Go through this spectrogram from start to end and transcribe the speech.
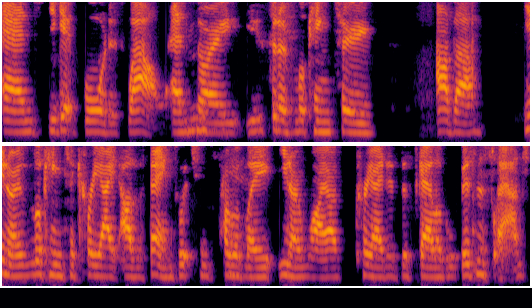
and you get bored as well, and mm. so you're sort of looking to other you know, looking to create other things, which is probably, you know, why I've created the Scalable Business Lounge.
